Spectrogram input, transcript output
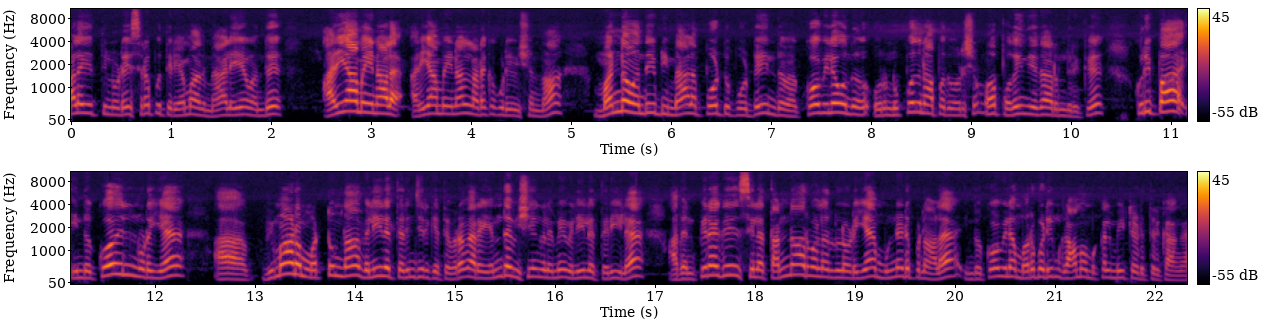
ஆலயத்தினுடைய சிறப்பு தெரியாமல் அது மேலேயே வந்து அறியாமையினால் அறியாமையினால் நடக்கக்கூடிய விஷயம்தான். மண்ணை வந்து இப்படி மேலே போட்டு போட்டு இந்த கோவிலே வந்து ஒரு முப்பது நாற்பது வருஷமாக புதைந்தே தான் இருந்திருக்கு. குறிப்பாக இந்த கோவிலினுடைய விமானம் மட்டும்தான் வெளியில் தெரிஞ்சிருக்கே தவிர வேறு எந்த விஷயங்களுமே வெளியில் தெரியல. அதன் பிறகு சில தன்னார்வலர்களுடைய முன்னெடுப்பினால் இந்த கோவிலை மறுபடியும் கிராம மக்கள் மீட்டெடுத்திருக்காங்க.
